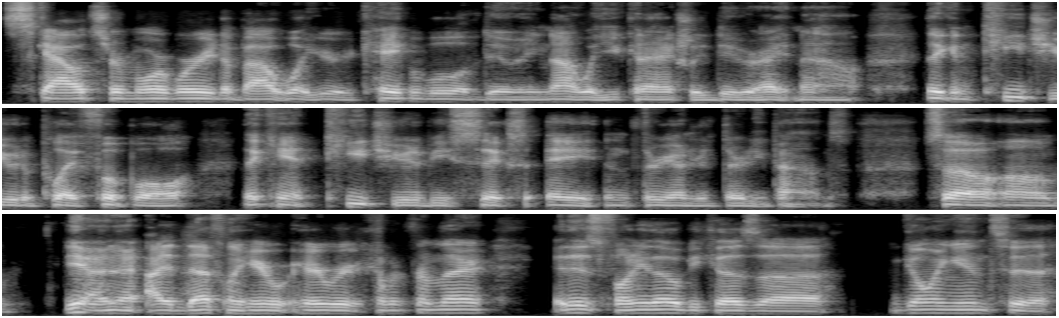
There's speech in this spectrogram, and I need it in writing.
scouts are more worried about what you're capable of doing, not what you can actually do right now. They can teach you to play football. They can't teach you to be six eight and 330 pounds. So um yeah, I definitely hear hear where you're coming from there. It is funny though because uh going into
